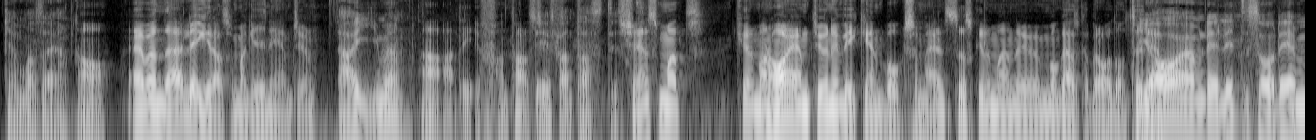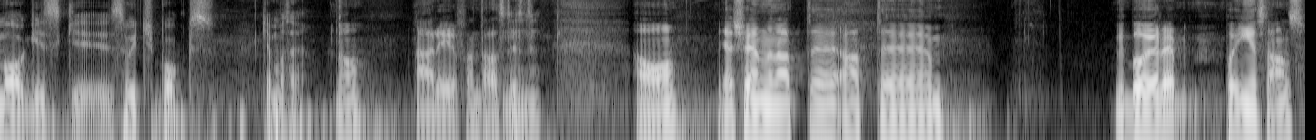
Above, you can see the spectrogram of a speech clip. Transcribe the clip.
kan man säga. Ja, även där ligger alltså magin i MTUn. Jajamän, Ja, det är det är fantastiskt. Det fantastiskt. känns som att kunde man ha MTUn i vilken box som helst så skulle man ju må ganska bra då tidigare. Ja, men det är lite så. Det är en magisk eh, switchbox, kan man säga. Ja, ja det är fantastiskt. Mm. Ja, jag känner att, eh, att eh, vi började på ingenstans.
